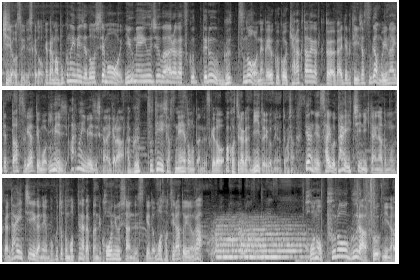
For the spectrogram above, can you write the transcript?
生地は薄いですけどだからまあ僕のイメージはどうしても有名 YouTuber らが作ってるグッズのなんかよくこういうキャラクターとかが書いてる T シャツがもうユナイテッドアスレやっていうもうイメージあれのイメージしかないからあグッズ T シャツねと思ったんですけど、まあ、こちらが2位ということになってました。ではね最後第1位に行きたいなと思うんですが第1位がね僕ちょっと持ってなかったんで購入したんですけどもそちらというのがこのプログラフになっ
